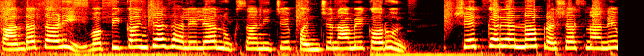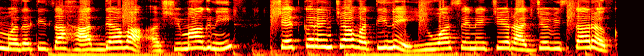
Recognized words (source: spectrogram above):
कांदा चाळी व पिकांच्या झालेल्या नुकसानीचे पंचनामे करून शेतकऱ्यांना प्रशासनाने मदतीचा हात द्यावा अशी मागणी शेतकऱ्यांच्या वतीने युवा सेनेचे राज्य विस्तारक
